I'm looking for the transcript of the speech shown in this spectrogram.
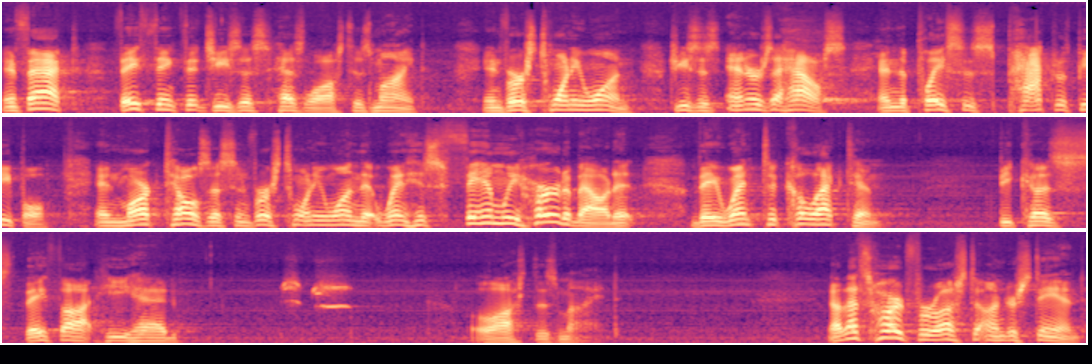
In fact, they think that Jesus has lost his mind. In verse 21, Jesus enters a house and the place is packed with people. And Mark tells us in verse 21 that when his family heard about it, they went to collect him because they thought he had lost his mind. Now, that's hard for us to understand.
